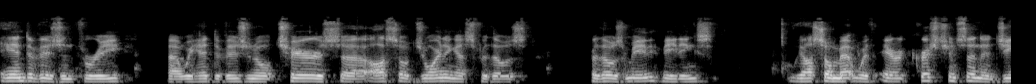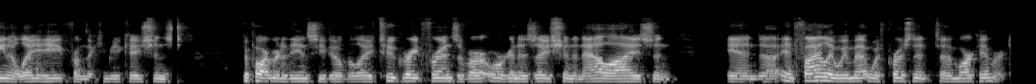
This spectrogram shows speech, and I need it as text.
and Division Three. Uh, we had divisional chairs uh, also joining us for those for those meet- meetings. We also met with Eric Christensen and Gina Leahy from the communications department of the NCAA, two great friends of our organization and allies, and and uh, and finally we met with President uh, Mark Emmert,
